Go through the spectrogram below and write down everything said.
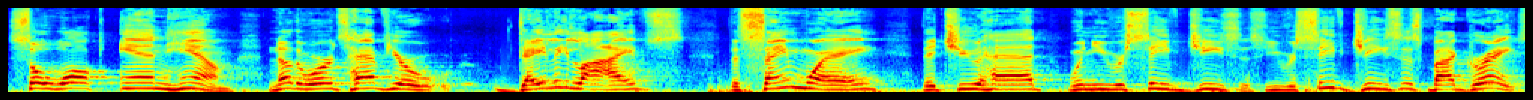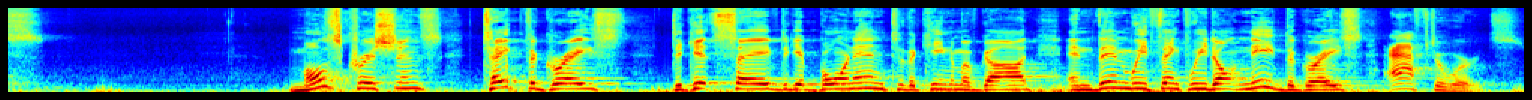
so walk in him. In other words, have your daily lives the same way that you had when you received Jesus. You received Jesus by grace. Most Christians take the grace to get saved, to get born into the kingdom of God, and then we think we don't need the grace afterwards.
